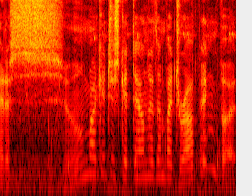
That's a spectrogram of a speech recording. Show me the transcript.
I'd assume I could just get down there then by dropping, but...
